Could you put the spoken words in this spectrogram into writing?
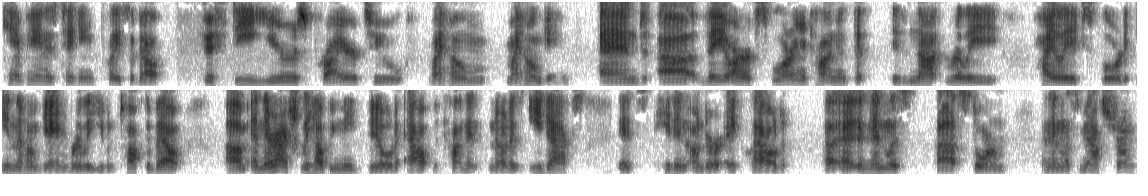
campaign is taking place about 50 years prior to my home my home game, and uh, they are exploring a continent that is not really highly explored in the home game, really even talked about. Um, and they're actually helping me build out the continent known as Edax. It's hidden under a cloud, uh, an endless uh, storm, an endless maelstrom,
